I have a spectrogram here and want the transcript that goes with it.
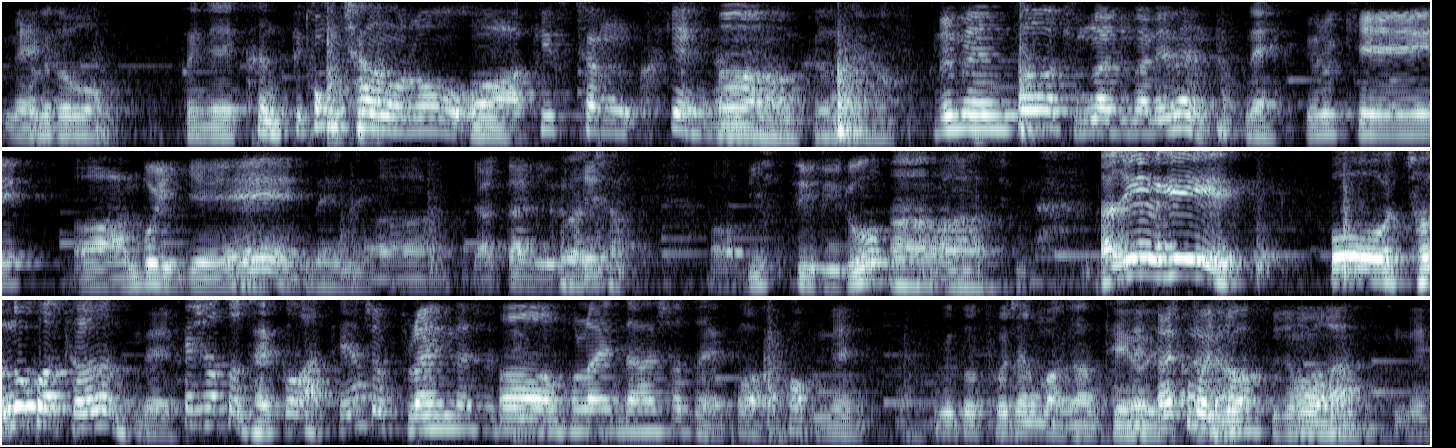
네. 여기도 굉장히 큰 픽스창. 통창으로 와 피스창 크게 해놨네요. 어, 그러네요. 그러면서 중간 중간에는 네. 이렇게 어, 안 보이게 네, 네, 네. 어, 약간 이렇게 그렇죠. 어, 미스트리로 어, 어. 막아놨습니다. 나중에 여기 뭐 전동 커튼 네. 하셔도 될 것 같아요. 저 블라인드 하셔도 어, 블라인드 하셔도 될 것 같고. 네. 여기도 도장 마감 되어 네, 있어요. 깔끔하죠 도전마가. 어. 네.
